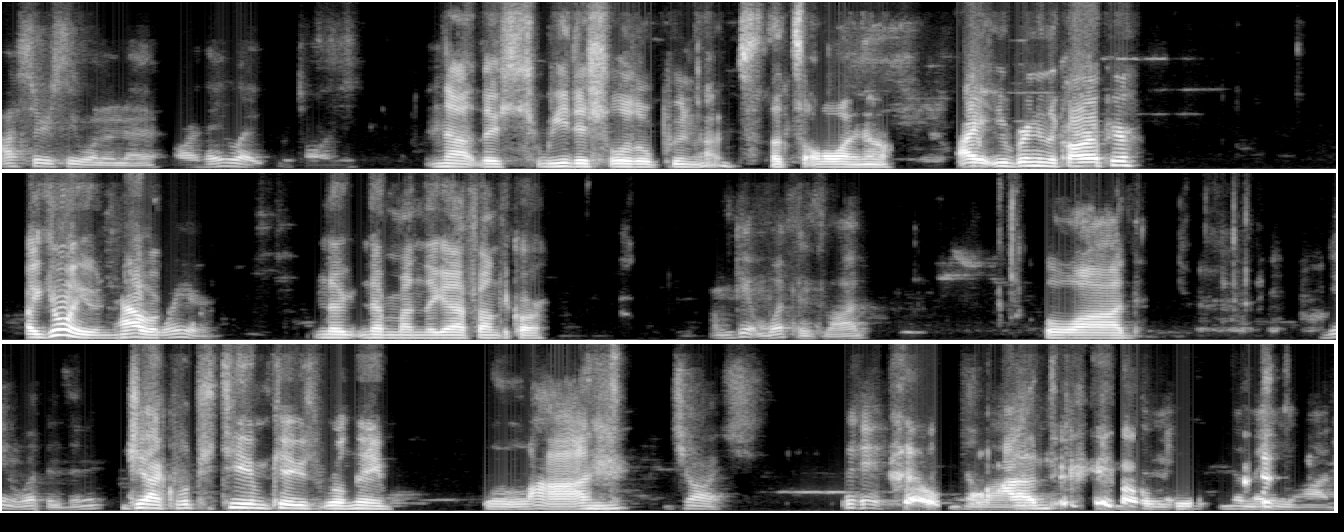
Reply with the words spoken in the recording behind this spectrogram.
I seriously want to know. Are they like retarded? No, they're Swedish little punads. That's all I know. Alright, you bringing the car up here? Oh, you don't even have a. Where? No, never mind. The guy found the car. I'm getting weapons, lad. Lad. I'm getting weapons in it. Jack, what's TMK's real name? Lad. Josh. the Lad. lad. The, the main lad.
